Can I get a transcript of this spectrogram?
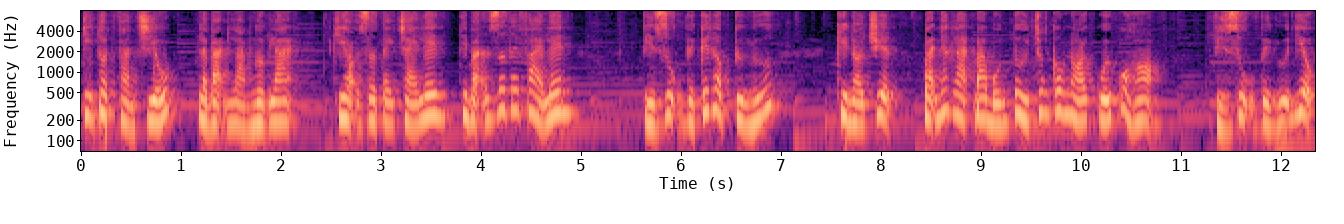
Kỹ thuật phản chiếu là bạn làm ngược lại, khi họ giơ tay trái lên thì bạn giơ tay phải lên. Ví dụ về kết hợp từ ngữ, khi nói chuyện, bạn nhắc lại ba bốn từ trong câu nói cuối của họ. Ví dụ về ngữ điệu,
